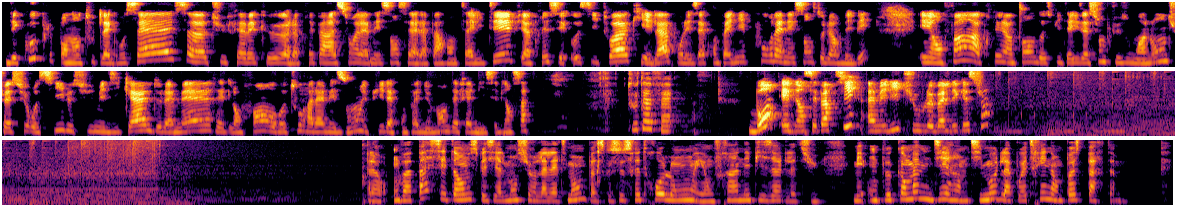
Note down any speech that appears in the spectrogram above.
des couples pendant toute la grossesse, euh, tu fais avec eux la préparation à la naissance et à la parentalité, puis après c'est aussi toi qui es là pour les accompagner pour la naissance de leur bébé. Et enfin, après un temps d'hospitalisation plus ou moins long, tu assures aussi le suivi médical de la mère et de l'enfant au retour à la maison et puis l'accompagnement de la famille. C'est bien ça? Tout à fait. Bon, et eh bien c'est parti. Amélie, tu ouvres le bal des questions? Alors, on va pas s'étendre spécialement sur l'allaitement parce que ce serait trop long et on fera un épisode là-dessus. Mais on peut quand même dire un petit mot de la poitrine en postpartum.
